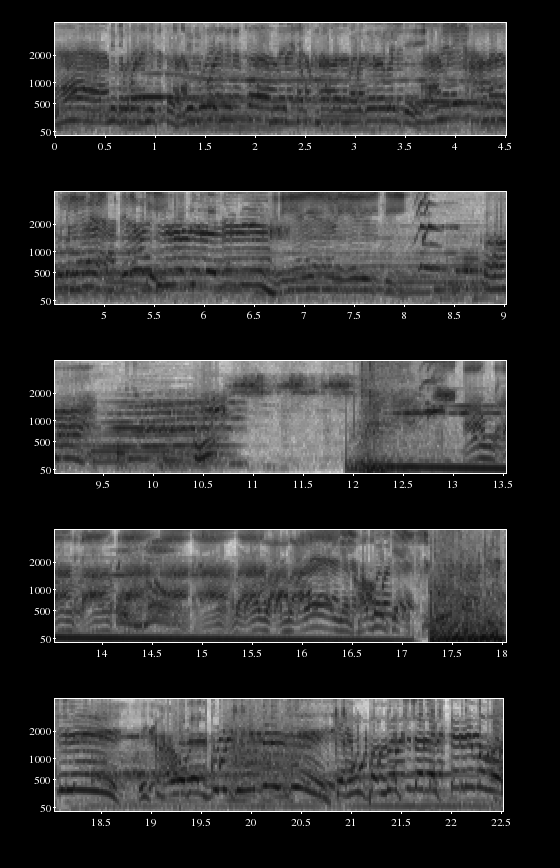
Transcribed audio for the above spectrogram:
হ্যাঁ আপনি পুরো সুস্থ আপনি পুরো সুস্থ আপনি সব খাওয়া দাওয়া বার করে ফেলেছি আপনার এই খাওয়া দাওয়া গুলি আমি রাখতে পারি ঠিক আছে রেখে দিন ঠিক আছে আমি রেখে দিচ্ছি আম, আম, আম, আম, আম, আম, আম, ভালো লাগছে, খবর ছেলে এই খাওয়া দাওয়া গুলি খেয়ে ফেলছে কেমন পাগলাচ্ছে না ডাক্তার রে বাবা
